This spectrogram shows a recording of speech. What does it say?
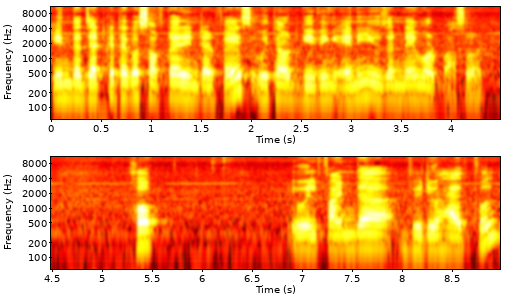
in the ZK software interface without giving any username or password. Hope you will find the video helpful.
